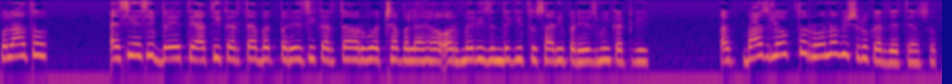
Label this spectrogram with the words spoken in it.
فلاں تو ایسی ایسی بے احتیاطی کرتا ہے بد پرہیزی کرتا ہے اور وہ اچھا بلا ہے اور میری زندگی تو ساری پرہیز میں کٹ گئی۔ اور بعض لوگ تو رونا بھی شروع کر دیتے ہیں اس وقت۔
